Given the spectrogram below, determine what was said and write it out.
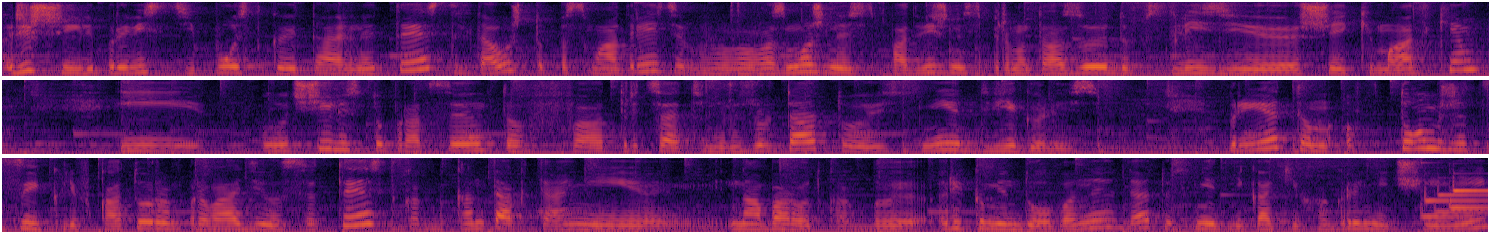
решили провести посткоитальный тест для того, чтобы посмотреть возможность подвижности сперматозоидов в слизи шейки матки. И получили 100% отрицательный результат, то есть не двигались. При этом в том же цикле, в котором проводился тест, как бы контакты, они наоборот как бы рекомендованы, да, то есть нет никаких ограничений,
